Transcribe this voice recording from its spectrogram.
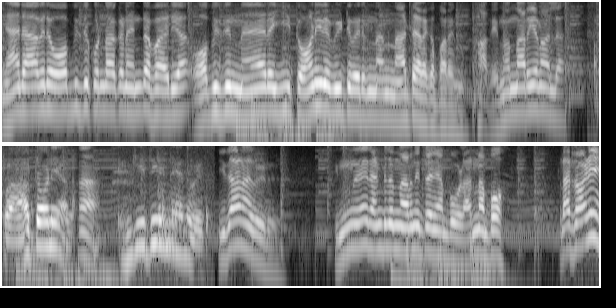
ഞാൻ രാവിലെ ഓഫീസിൽ കൊണ്ടാക്കണ എന്റെ ഭാര്യ ഓഫീസിൽ നിന്ന് നേരെ ഈ ടോണിയുടെ വീട്ടിൽ വരുന്നതാണ് നാട്ടുകാരൊക്കെ പറയുന്നത്. അതെന്നൊന്നും അറിയണമല്ലോ. അപ്പൊ ആ ടോണിയാണ്? ആ. എങ്കിൽ ഇത് തന്നെയാണ് വീട്. ഇതാണ് ആ വീട്. ഇന്ന് രണ്ടിലൊന്നും അറിഞ്ഞിട്ടാ ഞാൻ പോകുള്ളൂ അണ്ണാ പോ. എടാ ടോണി.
